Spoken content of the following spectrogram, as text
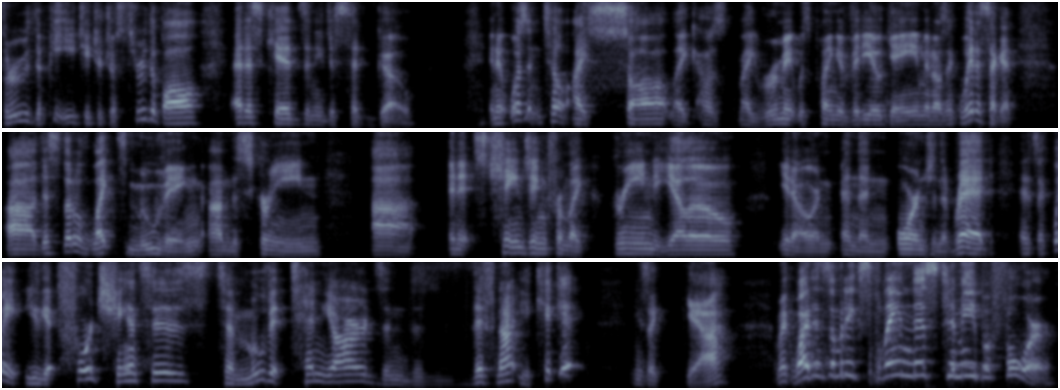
threw the PE teacher just threw the ball at his kids and he just said go. And it wasn't until I saw like I was my roommate was playing a video game and I was like, wait a second, uh, this little light's moving on the screen, uh, and it's changing from like green to yellow, you know, and, and then orange and the red. And it's like, wait, you get four chances to move it 10 yards, and if not, you kick it. And he's like, Yeah. I'm like, why didn't somebody explain this to me before?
